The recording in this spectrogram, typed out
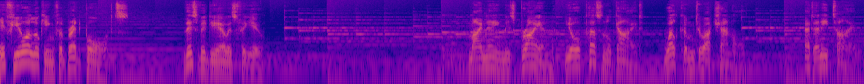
If you're looking for breadboards, this video is for you. My name is Brian, your personal guide. Welcome to our channel. At any time,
